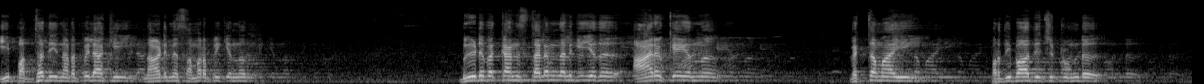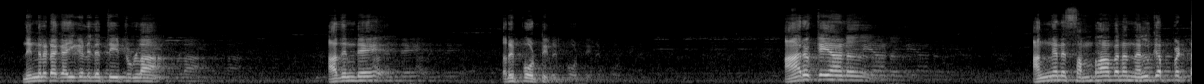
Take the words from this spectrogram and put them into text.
ഈ പദ്ധതി നടപ്പിലാക്കി നാടിന് സമർപ്പിക്കുന്നത്? വീട് വെക്കാൻ സ്ഥലം നൽകിയത് ആരൊക്കെയെന്ന് വ്യക്തമായി പ്രതിപാദിച്ചിട്ടുണ്ട്. നിങ്ങളുടെ കൈകളിലെത്തിയിട്ടുള്ള അതിന്റെ റിപ്പോർട്ടിൽ. ആരൊക്കെയാണ് അങ്ങനെ സംഭാവന നൽകപ്പെട്ട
